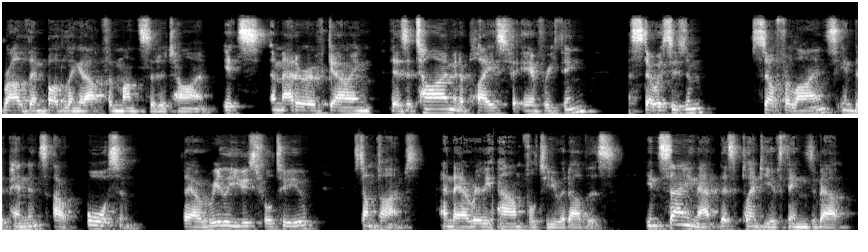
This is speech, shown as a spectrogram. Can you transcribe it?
rather than bottling it up for months at a time. It's a matter of going, there's a time and a place for everything. Stoicism, self reliance, independence are awesome. They are really useful to you sometimes, and they are really harmful to you at others. In saying that, there's plenty of things about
